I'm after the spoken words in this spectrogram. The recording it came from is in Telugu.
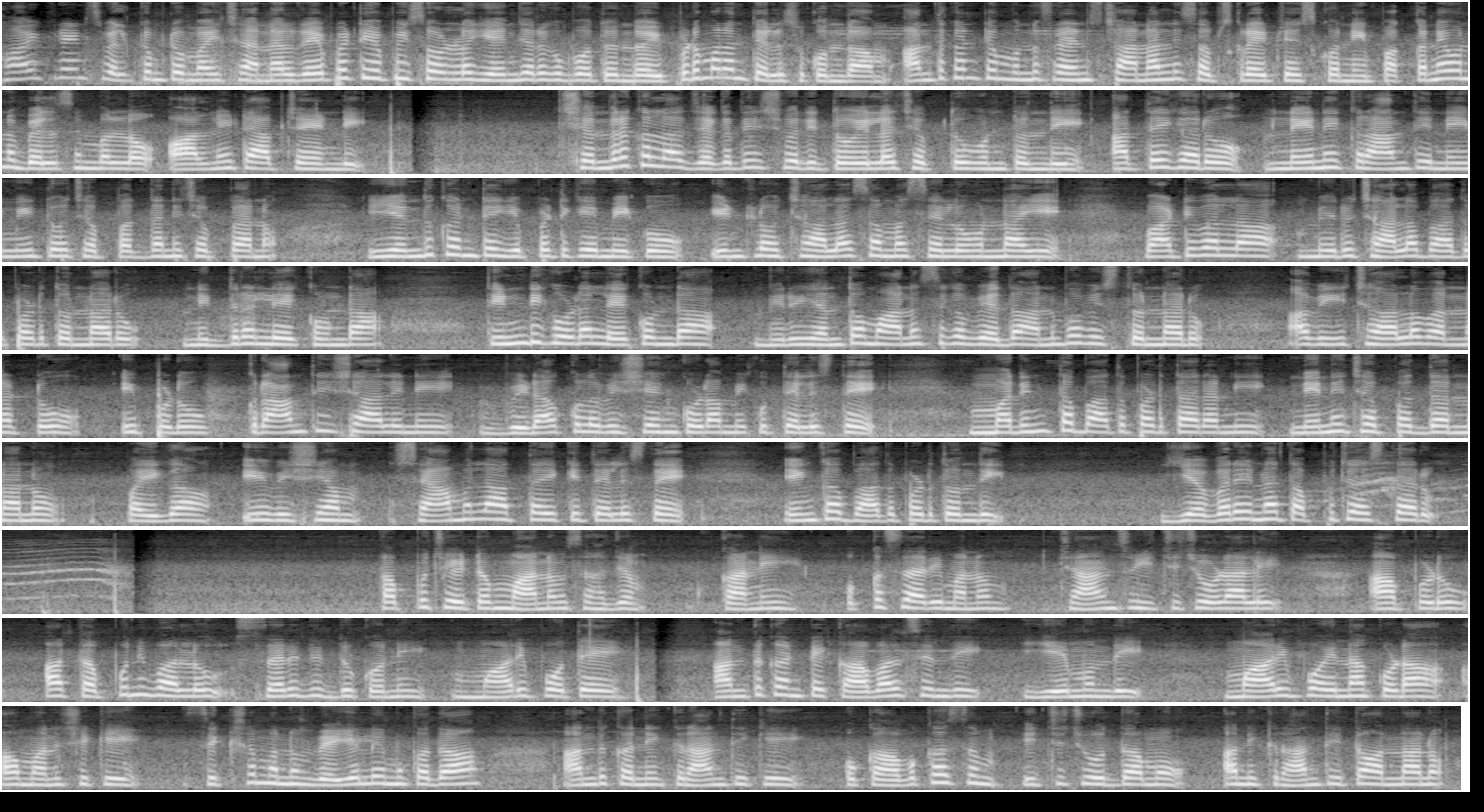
Hi friends welcome to my channel రేపటి ఎపిసోడ్లో ఏం జరగబోతుందో ఇప్పుడు మనం తెలుసుకుందాం. అంతకంటే ముందు ఫ్రెండ్స్ ఛానల్ని సబ్స్క్రైబ్ చేసుకొని పక్కనే ఉన్న బెల్ సింబల్లో ఆల్ని ట్యాప్ చేయండి. చంద్రకళ జగదీశ్వరితో ఇలా చెప్తూ ఉంటుంది. అత్తయ్య గారు నేనే క్రాంతిని మీతో చెప్పొద్దని చెప్పాను. ఎందుకంటే ఇప్పటికే మీకు ఇంట్లో చాలా సమస్యలు ఉన్నాయి. వాటి వల్ల మీరు చాలా బాధపడుతున్నారు. నిద్ర లేకుండా తిండి కూడా లేకుండా మీరు ఎంతో మానసిక వ్యధ అనుభవిస్తున్నారు. అవి చాలా అన్నట్టు ఇప్పుడు క్రాంతిశాలిని విడాకుల విషయం కూడా మీకు తెలిస్తే మరింత బాధపడతారని నేనే చెప్పొద్దన్నాను. పైగా ఈ విషయం శ్యామల అత్తయ్యకి తెలిస్తే ఇంకా బాధపడుతుంది. ఎవరైనా తప్పు చేస్తారు. తప్పు చేయటం మానవ సహజం. కానీ ఒక్కసారి మనం ఛాన్స్ ఇచ్చి చూడాలి. అప్పుడు ఆ తప్పుని వాళ్ళు సరిదిద్దుకొని మారిపోతే అంతకంటే కావాల్సింది ఏముంది? మారిపోయినా కూడా ఆ మనిషికి శిక్ష మనం వేయలేము కదా? అందుకని క్రాంతికి ఒక అవకాశం ఇచ్చి చూద్దాము అని క్రాంతితో అన్నాను.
